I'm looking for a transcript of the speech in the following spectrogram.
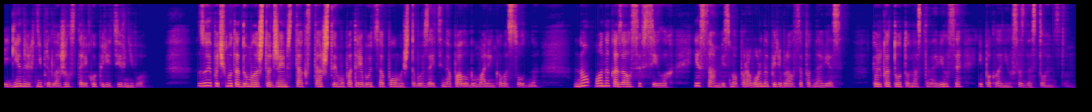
и Генрих не предложил старику перейти в него. Зоя почему-то думала, что Джеймс так стар, что ему потребуется помощь, чтобы взойти на палубу маленького судна. Но он оказался в силах и сам весьма проворно перебрался под навес. Только тут он остановился и поклонился с достоинством.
